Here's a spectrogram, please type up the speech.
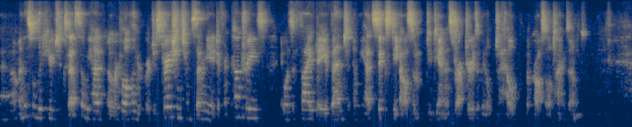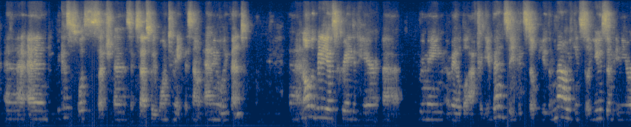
Um, and this was a huge success. So we had over 1,200 registrations from 78 different countries. It was a five-day event, and we had 60 awesome GTN instructors available to help across all time zones. Uh, and because this was such a success, we want to make this now an annual event. Uh, and all the videos created here uh, remain available after the event, so you can still view them now. You can still use them in your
